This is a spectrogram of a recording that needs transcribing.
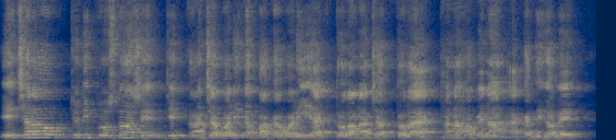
এছাড়াও যদি প্রশ্ন আসে যে কাঁচা বাড়ি না পাকা বাড়ি, একতলা না চারতলা, একখানা হবে না, একাধিক হবে,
